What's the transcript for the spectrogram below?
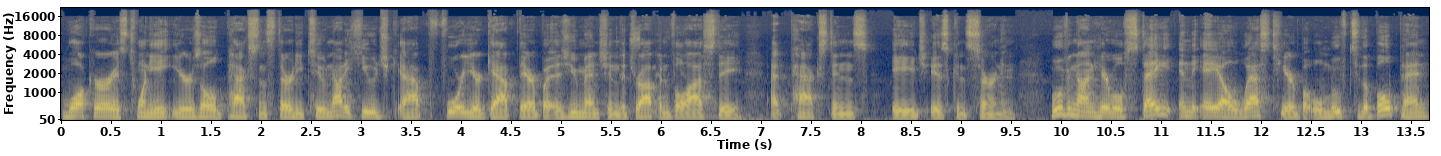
Walker is 28 years old. Paxton's 32. Not a huge gap, four year gap there, but as you mentioned, the drop in velocity at Paxton's age is concerning. Moving on here, we'll stay in the AL West here, but we'll move to the bullpen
